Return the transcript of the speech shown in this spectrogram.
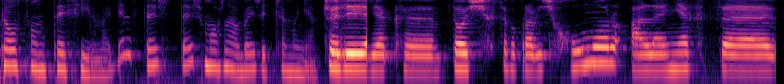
to są te filmy, więc też, też można obejrzeć, czemu nie. Czyli jak e, ktoś chce poprawić humor, ale nie chce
